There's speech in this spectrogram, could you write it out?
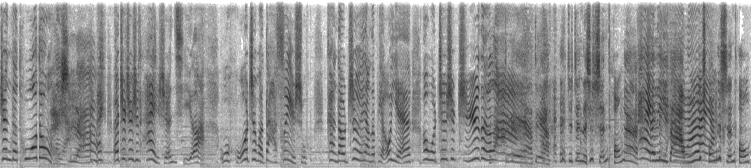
真的拖动了呀！是啊，哎，哎，这真是太神奇了！我活这么大岁数，看到这样的表演啊，我真是值得啦！对呀，对呀，哎，这真的是神童啊！太力大无穷的神童，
